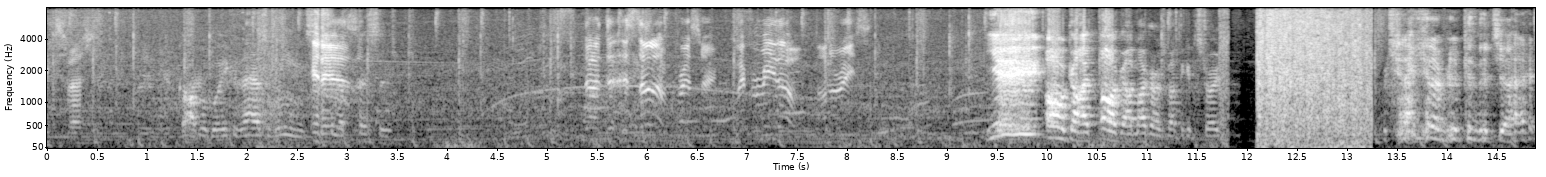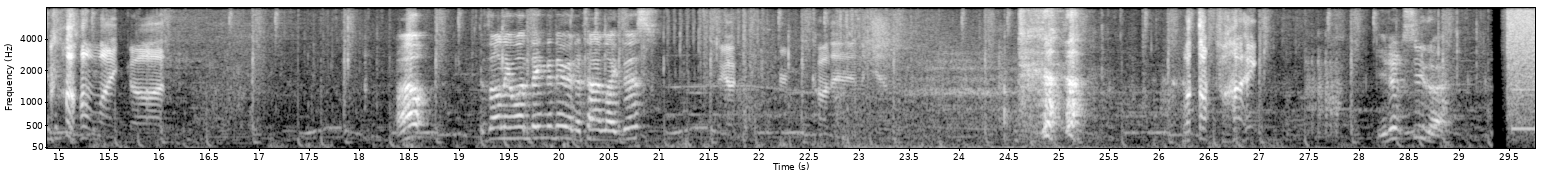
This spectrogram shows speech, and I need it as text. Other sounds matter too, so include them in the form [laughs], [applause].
Sebastian? Probably, because it has wings. It It's is. oppressor. No, it's not an oppressor. Wait for me though, on the race. Yay! Oh god, oh god, my car's about to get destroyed. [laughs] Can I get a rip in the chat? [laughs] Oh my god. well, there's only one thing to do in a time like this. I got caught in it again. [laughs] What the fuck? you didn't see that.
